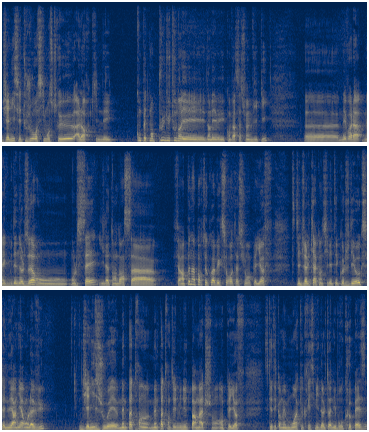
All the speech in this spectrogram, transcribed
Giannis est toujours aussi monstrueux alors qu'il n'est complètement plus du tout dans les, dans les conversations MVP. Euh, mais voilà, Mike Budenholzer, on, le sait, il a tendance à faire un peu n'importe quoi avec ses rotations en playoff. C'était déjà le cas quand il était coach des Hawks. L'année dernière, on l'a vu. Giannis jouait même pas, 30, même pas 31 minutes par match en, playoff, ce qui était quand même moins que Chris Middleton et Brook Lopez.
